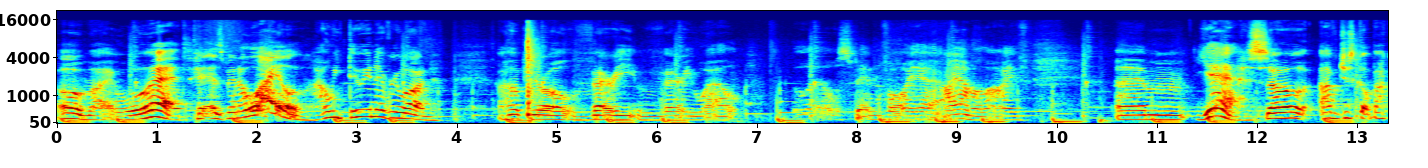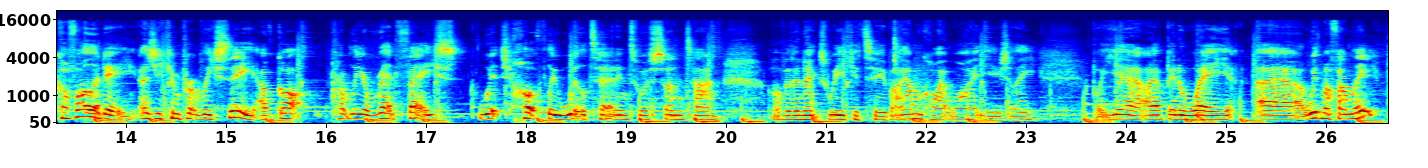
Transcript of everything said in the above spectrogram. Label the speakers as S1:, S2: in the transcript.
S1: Oh my word, it has been a while. How are we doing, everyone? I hope you're all very, very well. A little spin for you. I am alive. Um, yeah, so I've just got back off holiday. As you can probably see, I've got probably a red face, which hopefully will turn into a suntan over the next week or two, but I am quite white usually. But yeah, I've been away uh, with my family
